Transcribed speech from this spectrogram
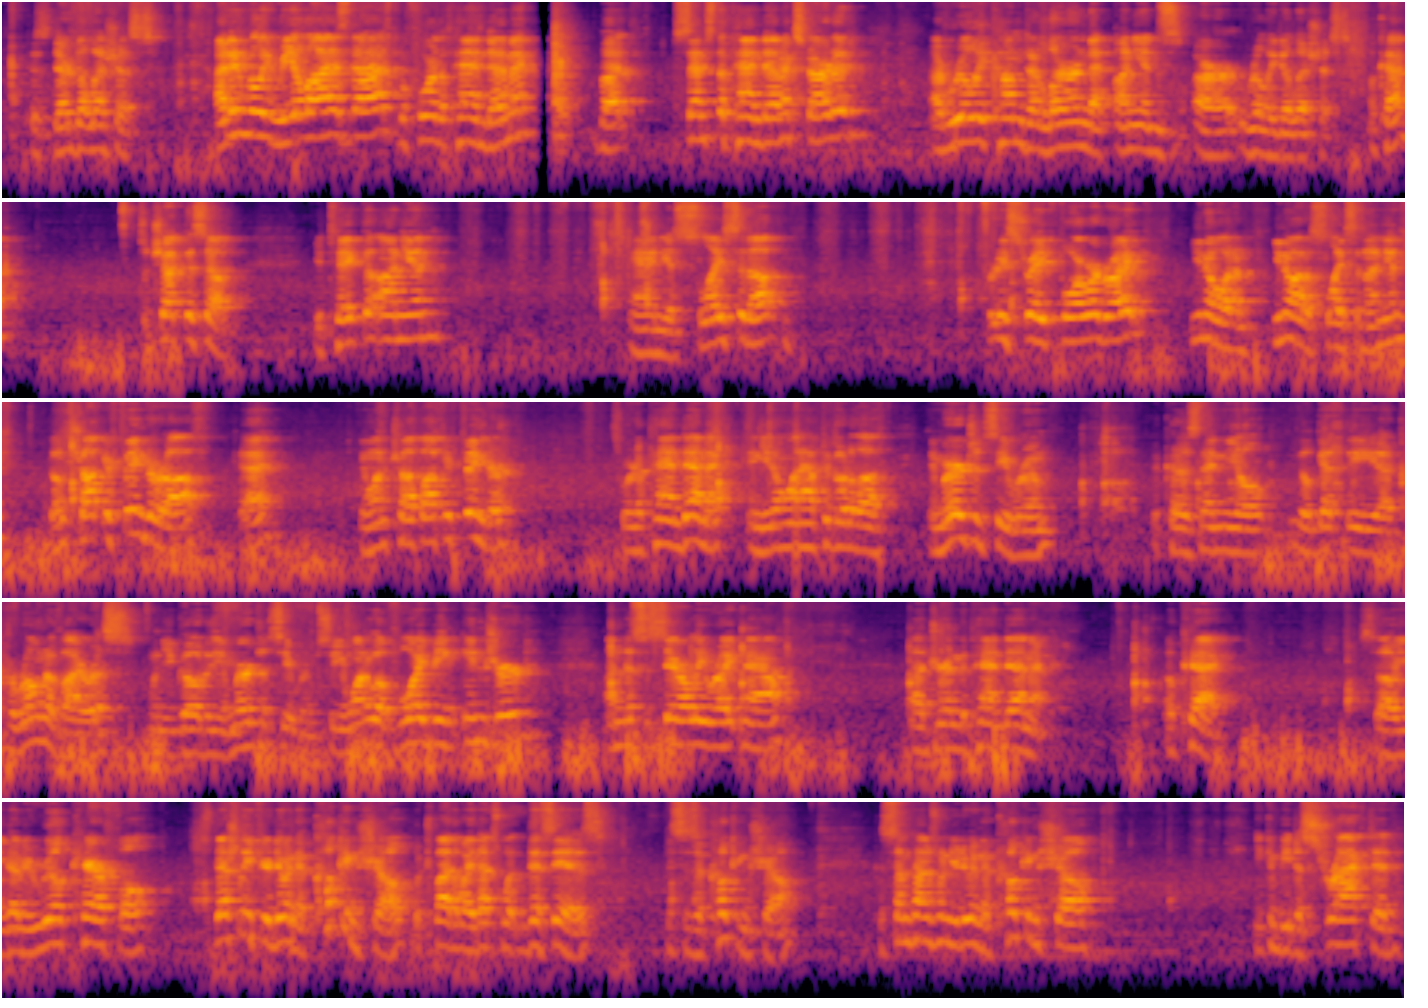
because they're delicious. I didn't really realize that before the pandemic, but since the pandemic started, I've really come to learn that onions are really delicious, okay? So check this out. You take the onion and you slice it up. Pretty straightforward, right? You know what I'm, you know how to slice an onion. Don't chop your finger off, okay? You want to chop off your finger. So we're in a pandemic and you don't want to have to go to the emergency room because then you'll you'll get the uh, coronavirus when you go to the emergency room. So you want to avoid being injured unnecessarily right now uh, during the pandemic. Okay, so you got to be real careful, especially if you're doing a cooking show, which by the way, that's what this is. This is a cooking show. Because sometimes when you're doing a cooking show, you can be distracted,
